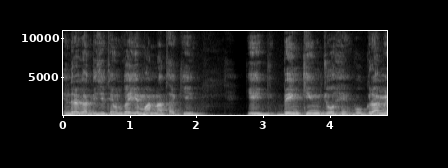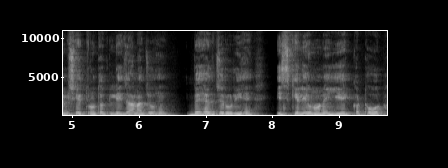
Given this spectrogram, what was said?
इंदिरा गांधी जी थे, उनका ये मानना था कि कि बैंकिंग जो है, वो ग्रामीण क्षेत्रों तक ले जाना जो है, बेहद ज़रूरी है। इसके लिए उन्होंने ये कठोर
